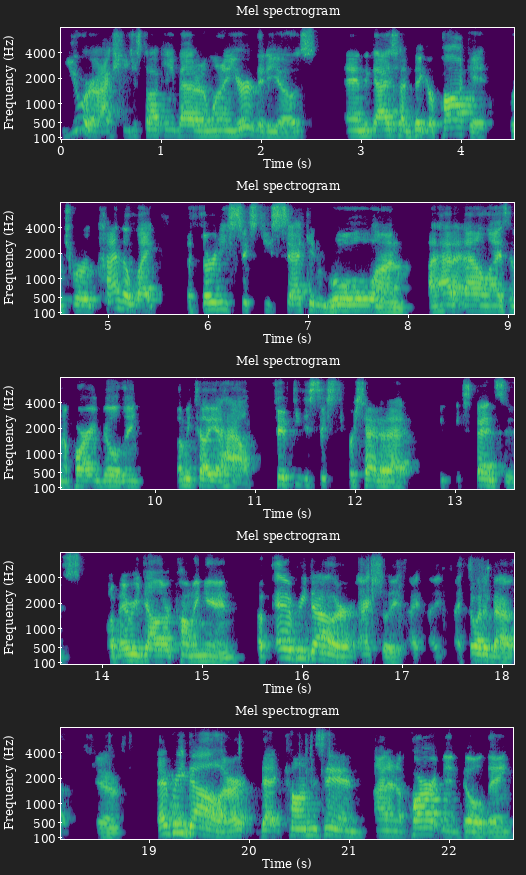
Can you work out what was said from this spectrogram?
You were actually just talking about it in one of your videos and the guys on BiggerPocket, which were kind of like a 30, 60 second rule on, on how to analyze an apartment building. Let me tell you how 50 to 60% of that expenses of every dollar coming in, of every dollar, actually, I, I, I thought about you know, every dollar that comes in on an apartment building.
